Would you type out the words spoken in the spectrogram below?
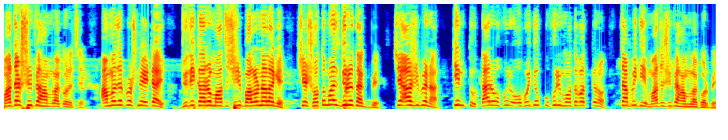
মাজার শরীফে হামলা করেছে। আমাদের প্রশ্ন এটাই, যদি কারও মাজার শরীফ ভালো না লাগে, সে শত মাইল দূরে থাকবে, সে আসবে না, কিন্তু তার অবৈধ কুফুরি মতবাদ কেন চাপি দিয়ে মাজার শরীফে হামলা করবে?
